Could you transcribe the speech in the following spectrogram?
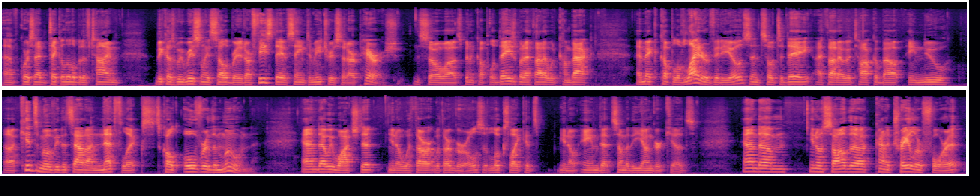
of course, I had to take a little bit of time because we recently celebrated our feast day of St. Demetrius at our parish. So uh, it's been a couple of days, but I thought I would come back and make a couple of lighter videos. And so today I thought I would talk about a new uh, kids movie that's out on Netflix. It's called Over the Moon, and uh, we watched it, you know, with our with our girls. It looks like it's you know aimed at some of the younger kids, and um, you know saw the kind of trailer for it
